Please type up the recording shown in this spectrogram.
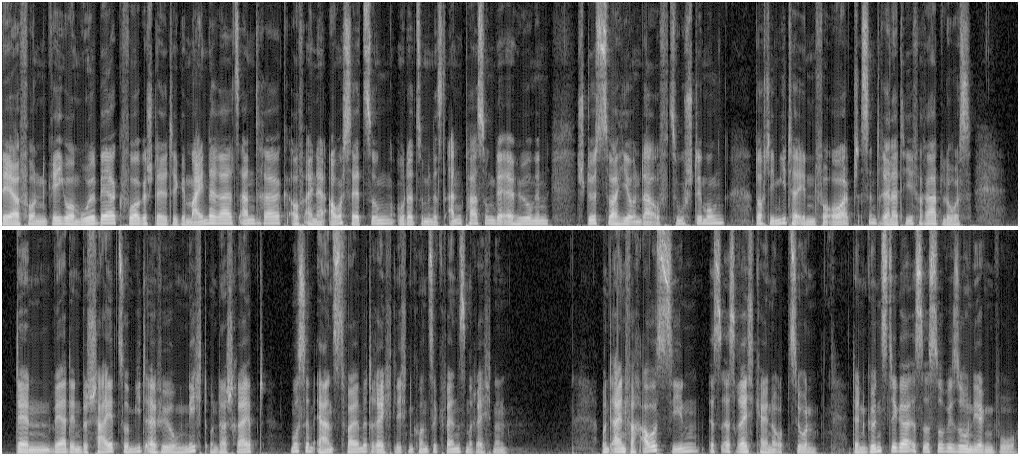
Der von Gregor Mohlberg vorgestellte Gemeinderatsantrag auf eine Aussetzung oder zumindest Anpassung der Erhöhungen stößt zwar hier und da auf Zustimmung, doch die MieterInnen vor Ort sind relativ ratlos. Denn wer den Bescheid zur Mieterhöhung nicht unterschreibt, muss im Ernstfall mit rechtlichen Konsequenzen rechnen. Und einfach ausziehen ist erst recht keine Option, denn günstiger ist es sowieso nirgendwo.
